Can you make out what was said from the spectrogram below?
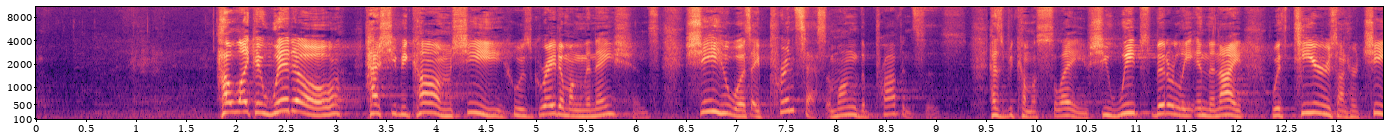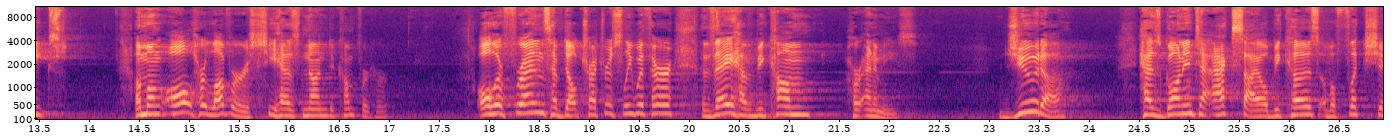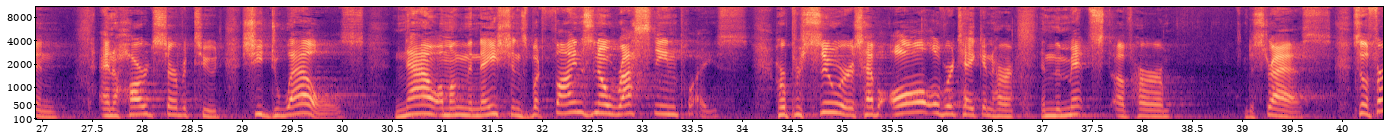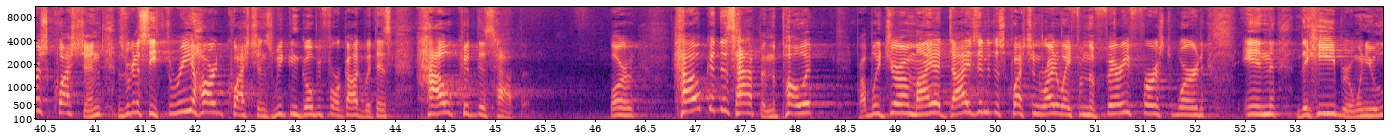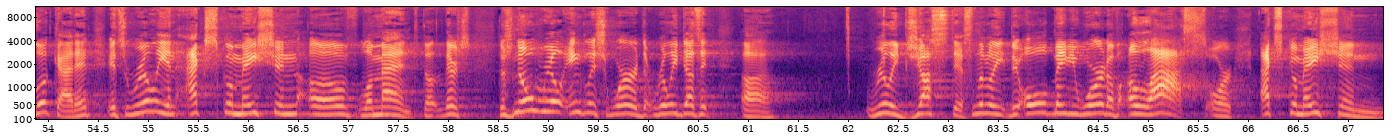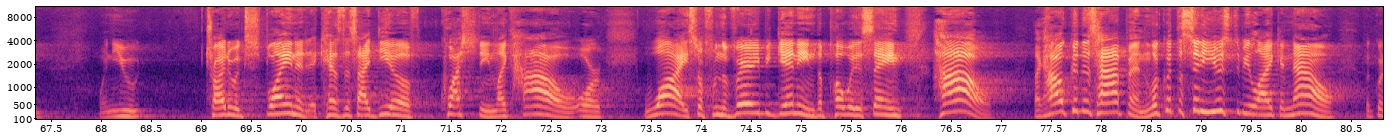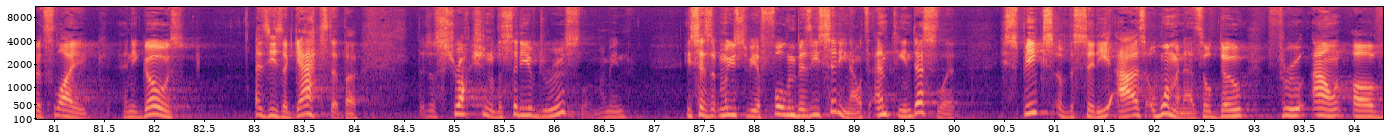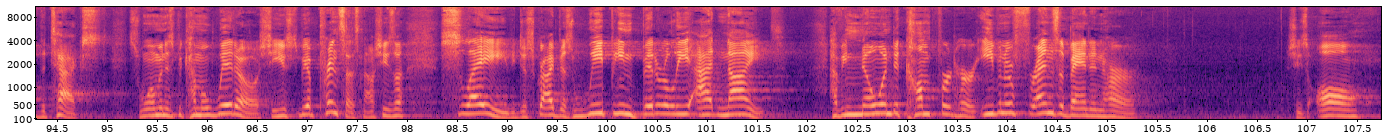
How like a widow has she become, she who is great among the nations. She who was a princess among the provinces has become a slave. She weeps bitterly in the night with tears on her cheeks. Among all her lovers, she has none to comfort her. All her friends have dealt treacherously with her, they have become her enemies. Judah has gone into exile because of affliction and hard servitude. She dwells now among the nations, but finds no resting place. Her pursuers have all overtaken her in the midst of her distress. So, the first question is we're going to see three hard questions we can go before God with is how could this happen? Lord, how could this happen? The poet, probably Jeremiah, dives into this question right away from the very first word in the Hebrew. When you look at it, it's really an exclamation of lament. There's, there's no real English word that really does it. Uh, really justice literally the old maybe word of alas or exclamation when you try to explain it, it has this idea of questioning, like how or why. So from the very beginning, the poet is saying, How? Like, how could this happen? Look what the city used to be like, and now look what it's like. And he goes, as he's aghast at the, the destruction of the city of Jerusalem. I mean, he says it used to be a full and busy city. Now it's empty and desolate. He speaks of the city as a woman, as he'll do throughout of the text. This woman has become a widow. She used to be a princess. Now she's a slave, He described as weeping bitterly at night, having no one to comfort her. Even her friends abandon her. She's all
